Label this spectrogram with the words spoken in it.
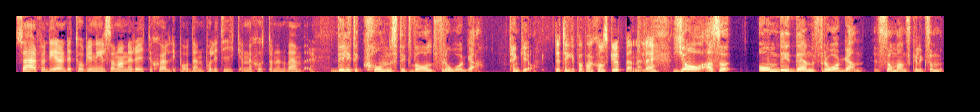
Så här funderade Torbjörn Nilsson och Anne Reuterskiöld i podden Politiken den 17 november. Det är lite konstigt vald fråga, tänker jag. Du tänker på pensionsgruppen eller? Ja, alltså om det är den frågan som man ska liksom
